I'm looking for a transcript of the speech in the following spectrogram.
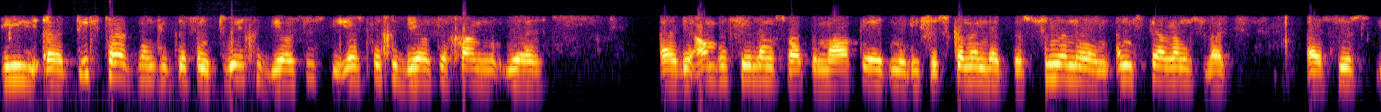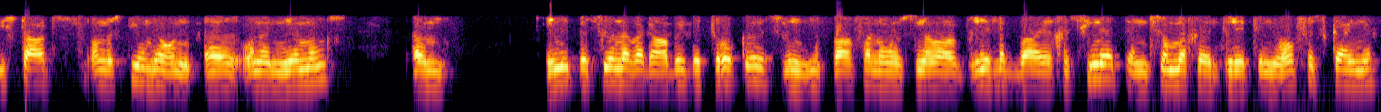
die uh, toespraak dink ek is in twee gedeeltes. Die eerste gedeelte gaan oor uh, die aanbevelings wat te maak het met die verskillende persone en instellings wat uh, soos die staatsondersteunende on, uh, ondernemings um, en die persone wat daarbey betrokke is en waarvan ons nou al redelik baie gesien het en sommige het in die hof verskyn het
